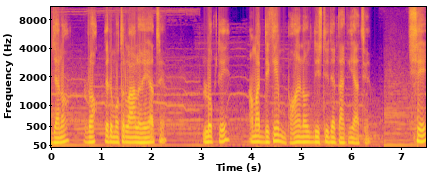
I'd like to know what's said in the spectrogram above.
যেন রক্তের মতো লাল হয়ে আছে। লোকটি আমার দিকে ভয়ানক দৃষ্টিতে তাকিয়ে আছে। সে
